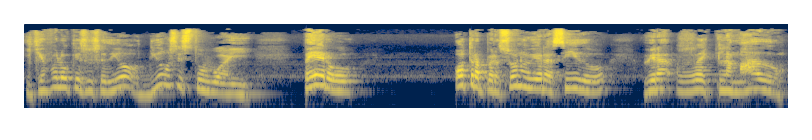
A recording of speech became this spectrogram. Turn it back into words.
y qué fue lo que sucedió. Dios estuvo ahí, pero otra persona hubiera sido hubiera reclamado,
